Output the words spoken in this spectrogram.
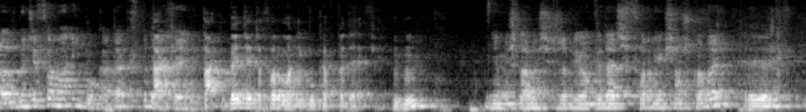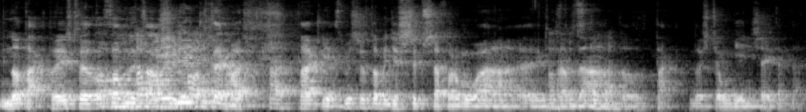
ale będzie forma e-booka, tak? W PDF-ie. Tak, tak, będzie to forma e-booka w PDF-ie. Mhm. Nie myślałeś, żeby ją wydać w formie książkowej? Yy, no tak, to jeszcze to, osobny to cały wielki temat. Tak. tak jest. Myślę, że to będzie szybsza formuła, yy, prawda, do, tak, do ściągnięcia i tak dalej.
